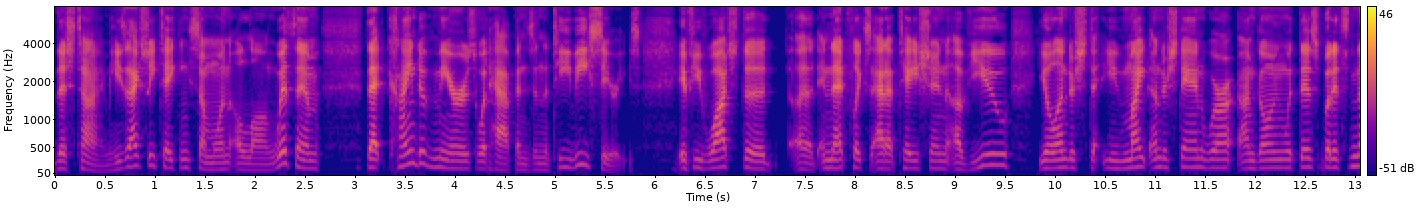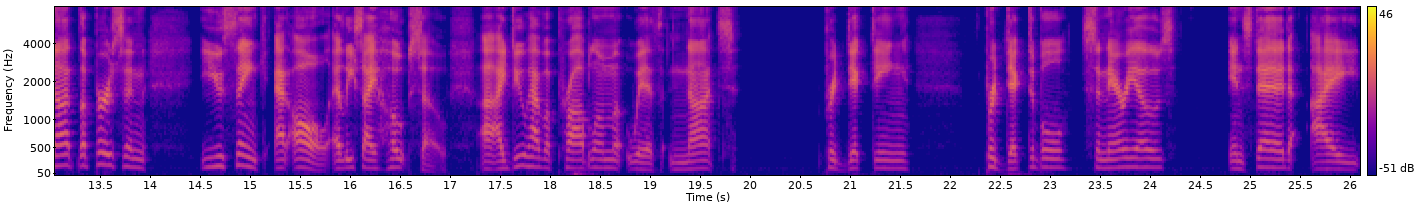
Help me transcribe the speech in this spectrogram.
this time. He's actually taking someone along with him that kind of mirrors what happens in the TV series. If you've watched the uh, Netflix adaptation of You, you'll understand. You might understand where I'm going with this, but it's not the person you think at all. At least I hope so. Uh, I do have a problem with not predicting predictable scenarios. Instead, I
